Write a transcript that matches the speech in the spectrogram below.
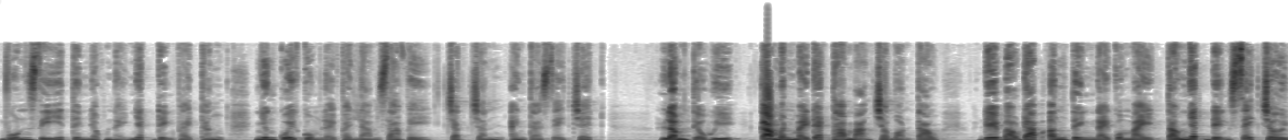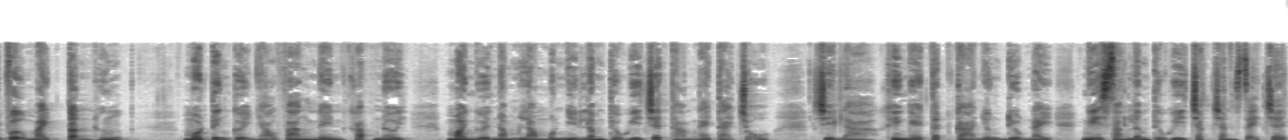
Vốn dĩ tên nhóc này nhất định phải thắng, nhưng cuối cùng lại phải làm ra về, chắc chắn anh ta sẽ chết. Lâm Thiểu Huy, cảm ơn mày đã tha mạng cho bọn tao. Để báo đáp ân tình này của mày, tao nhất định sẽ chơi vợ mày tận hứng. Một tiếng cười nhạo vang lên khắp nơi. Mọi người nóng lòng muốn nhìn Lâm Thiểu Huy chết thảm ngay tại chỗ. Chỉ là khi nghe tất cả những điều này, nghĩ rằng Lâm Thiểu Huy chắc chắn sẽ chết,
